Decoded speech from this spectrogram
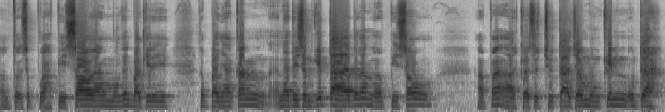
Untuk sebuah pisau yang mungkin bagi kebanyakan netizen kita itu kan eh, pisau apa harga sejuta aja mungkin udah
